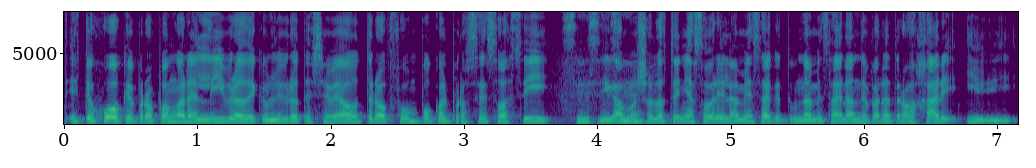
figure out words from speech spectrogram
este juego que propongo en el libro de que un libro te lleve a otro fue un poco el proceso así. Digamos, yo los tenía sobre la mesa, que tuve una mesa grande para trabajar, y,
